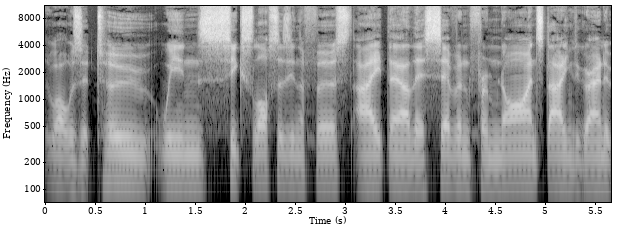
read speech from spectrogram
what was it? Two wins, six losses in the first eight. Now they're seven from nine, starting to gain a,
